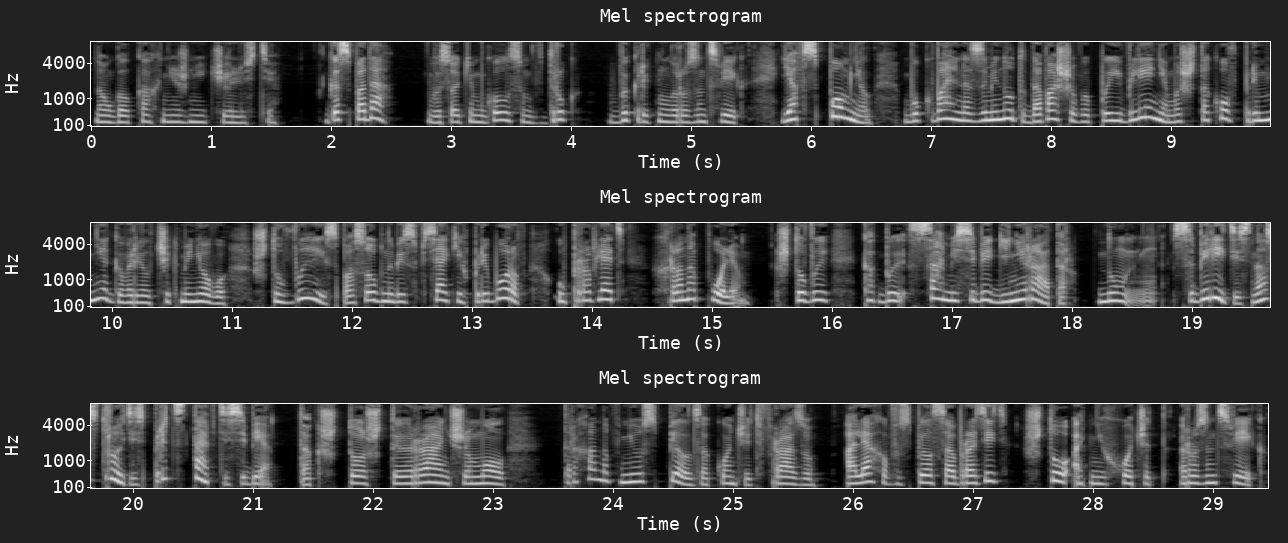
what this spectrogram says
на уголках нижней челюсти. «Господа!» — высоким голосом вдруг выкрикнул Розенцвейк. «Я вспомнил! Буквально за минуту до вашего появления Маштаков при мне говорил Чекменеву, что вы способны без всяких приборов управлять хронополем, что вы как бы сами себе генератор. Ну, соберитесь, настройтесь, представьте себе!» «Так что ж ты раньше, мол...» Тарханов не успел закончить фразу. Аляхов успел сообразить, что от них хочет Розенцвейк.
